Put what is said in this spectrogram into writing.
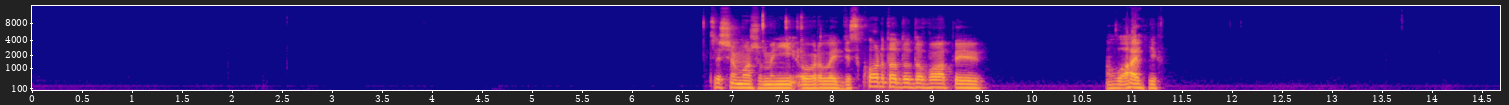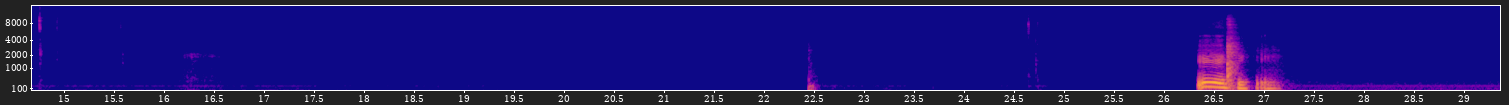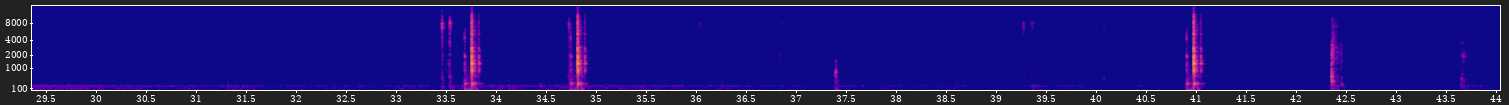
Це ще може мені оверлей Діскорда додавати. Лагів.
